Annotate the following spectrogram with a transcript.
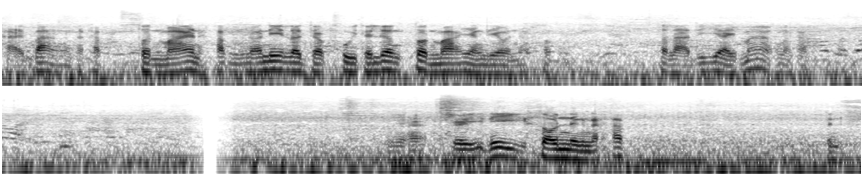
ขายบ้างนะครับ ต้นไม้นะครับแล้วนี่เราจะคุยแต่เรื่องต้นไม้อย่างเดียวนะครับ ตลาดที่ใหญ่มากนะครับนี่ฮะคือนี่อีกโซนหนึ่งนะครับ เป็นโซ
